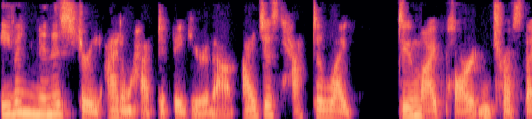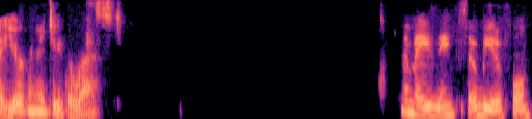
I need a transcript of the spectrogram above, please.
even ministry. I don't have to figure it out. I just have to like do my part and trust that you're going to do the rest. Amazing. So beautiful.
